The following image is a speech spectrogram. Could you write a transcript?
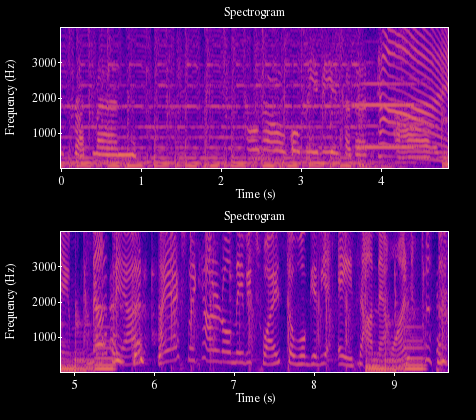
Expressmen. Oh no, Old Navy is at the Time. Not bad. I actually counted Old Navy twice, so we'll give you eight on that one.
